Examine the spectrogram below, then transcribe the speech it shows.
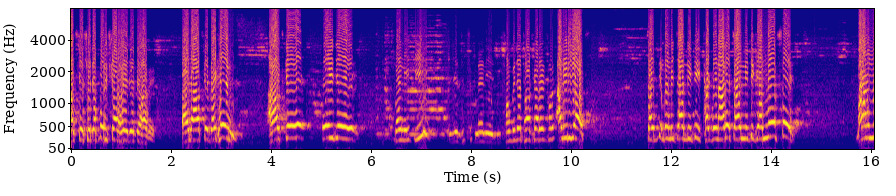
আজকে সেটা পরিষ্কার হয়ে যেতে হবে। তাহলে আজকে দেখেন, আজকে ওই যে মানে কি? মানে সংবিধান সরকারের আলী রিয়াজ। মানে চার নীতি থাকবেন আরে চার নীতি কেমনে আসছে? বাউন্ন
